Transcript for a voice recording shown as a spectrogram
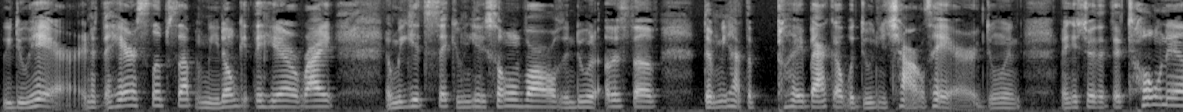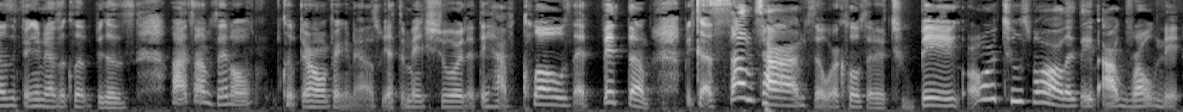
we do hair, and if the hair slips up and we don't get the hair right, and we get sick and we get so involved in doing other stuff, Then we have to play back up with doing your child's hair, doing making sure that their toenails and fingernails are clipped because a lot of times they don't clip their own fingernails. We have to make sure that they have clothes that fit them because sometimes they'll wear clothes that are too big or too small, like they've outgrown it.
